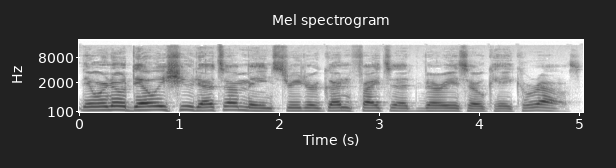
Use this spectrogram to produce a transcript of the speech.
There were no daily shootouts on Main Street or gunfights at various OK corrals.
